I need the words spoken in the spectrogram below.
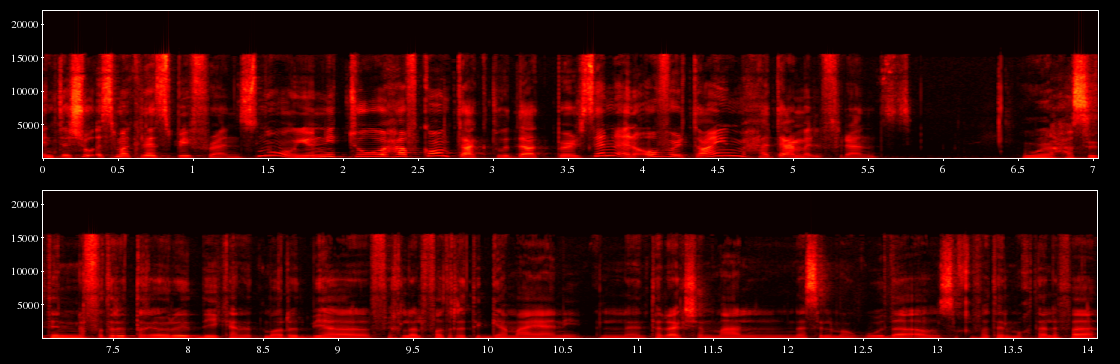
انت شو اسمك؟ Let's be friends. No you need to have contact with that person and over time حتعمل friends. وحسيت إن فترة التغيرات دي كانت مرت بيها في خلال فترة الجامعة يعني الانتراكشن مع الناس اللي موجودة أو الثقافات المختلفة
